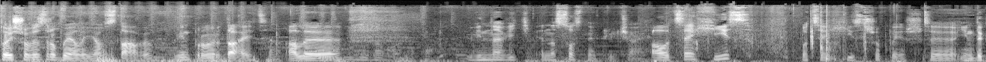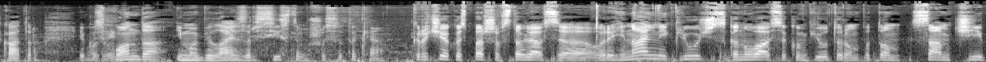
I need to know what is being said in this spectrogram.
Той, що ви зробили, я вставив. Він провертається, але він навіть насос не включає. А оце хіс. Оце хіс, що пише. Це індикатор. Якось Модельки. Honda Immobilizer System, щось таке. Коротше, якось перше вставлявся оригінальний ключ, сканувався комп'ютером, потім сам чіп,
